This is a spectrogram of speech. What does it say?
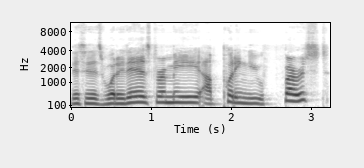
This is what it is for me. I'm putting you first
